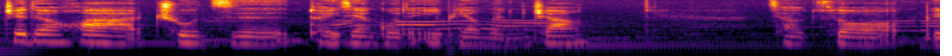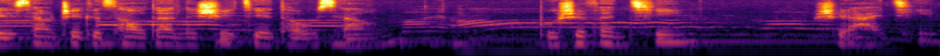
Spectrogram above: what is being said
这段话出自推荐过的一篇文章，叫做《别向这个操蛋的世界投降》，不是愤青，是爱情。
